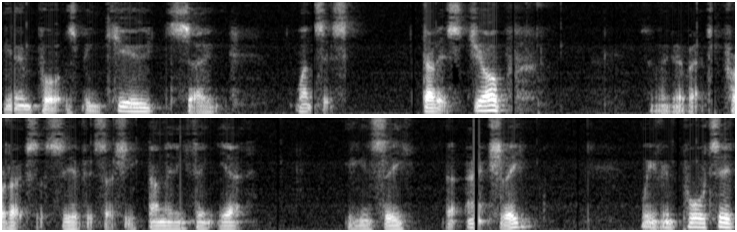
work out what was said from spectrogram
your import has been queued. So once it's done its job, so we go back to products, let's see if it's actually done anything yet. You can see that actually we've imported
